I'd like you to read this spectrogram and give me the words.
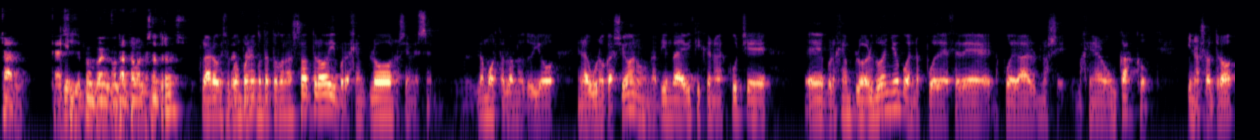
claro, que así se pueden poner en contacto con nosotros. Claro, que se pueden poner en contacto con nosotros y, por ejemplo, no sé, lo hemos estado hablando tú y yo en alguna ocasión, una tienda de bicis que nos escuche, eh, por ejemplo, el dueño, pues nos puede ceder, nos puede dar, no sé, imaginar un casco. Y nosotros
